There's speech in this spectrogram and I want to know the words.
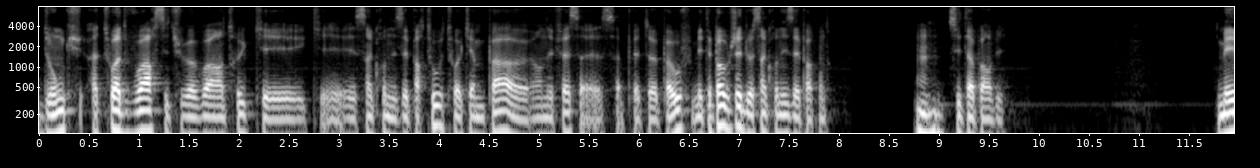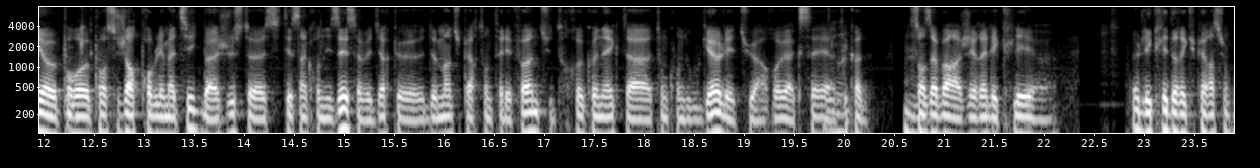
Donc, à toi de voir si tu vas voir un truc qui est, qui est synchronisé partout. Toi qui n'aimes pas, euh, en effet, ça, ça peut être pas ouf. Mais t'es pas obligé de le synchroniser par contre, Mhm. si t'as pas envie. Mais euh, pour, euh, pour ce genre de problématique, bah, juste euh, si tu es synchronisé, ça veut dire que demain tu perds ton téléphone, tu te reconnectes à ton compte Google et tu as re-accès à tes codes Mhm. sans avoir à gérer les clés, euh, les clés de récupération.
